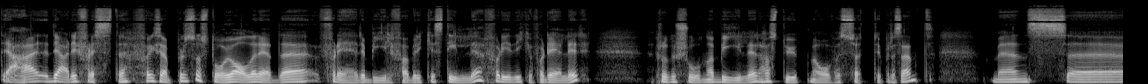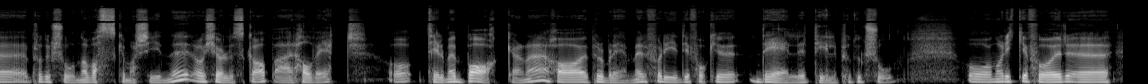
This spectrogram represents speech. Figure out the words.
Det er, det er de fleste. For eksempel så står jo allerede flere bilfabrikker stille fordi de ikke får deler. Produksjonen av biler har stupt med over 70% mens eh, produksjonen av vaskemaskiner og kjøleskap er halvert. Og til og med bakerne har problemer fordi de får ikke deler til produksjon. Og når de ikke får eh,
